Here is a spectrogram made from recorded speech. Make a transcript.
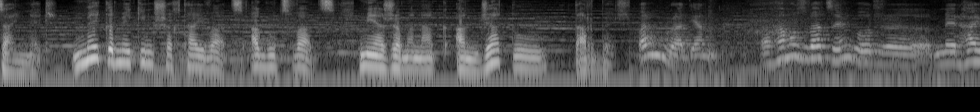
ձայներ, մեկը մեկին շղթայված, ագուցված, միաժամանակ անջատ ու տարբեր։ Պարոն Մուրադյան, համոզված եմ, որ մեր հայ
